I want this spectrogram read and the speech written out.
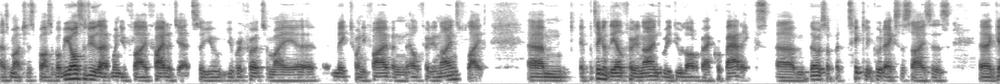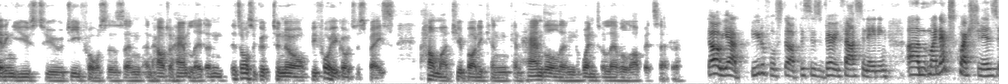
as much as possible. We also do that when you fly fighter jets. So you you referred to my uh, MiG 25 and L39s flight. Um, particularly the L39s, we do a lot of acrobatics. Um, those are particularly good exercises uh, getting used to G forces and, and how to handle it. And it's also good to know before you go to space how much your body can can handle and when to level up, etc. Oh yeah, beautiful stuff. This is very fascinating. Um, my next question is:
